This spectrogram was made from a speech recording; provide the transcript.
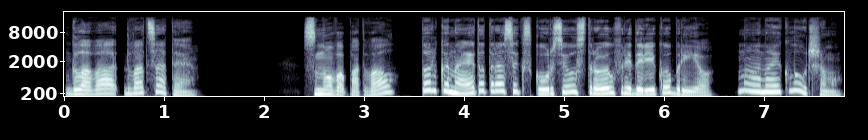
Глава 20. Снова подвал, только на этот раз экскурсию устроил Фредерико Брио, но оно и к лучшему.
